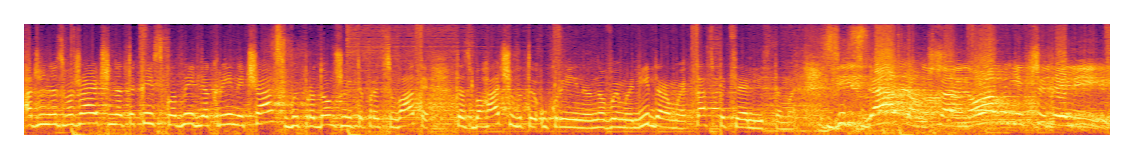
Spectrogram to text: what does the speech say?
адже незважаючи на такий складний для країни час, ви продовжуєте працювати та збагачувати Україну новими лідерами та спеціалістами. Зі святом, шановні вчителі!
